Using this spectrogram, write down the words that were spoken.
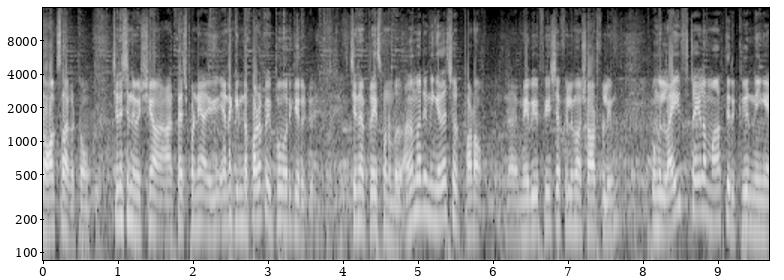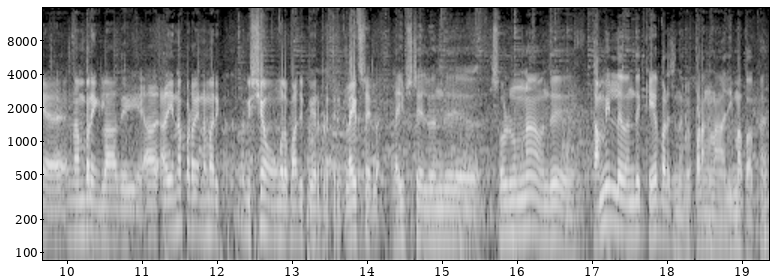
சாக்ஸ் ஆகட்டும் சின்ன சின்ன விஷயம் அட்டாச் பண்ணி அது எனக்கு இந்த பழக்கம் இப்போ வரைக்கும் இருக்குது சின்ன ப்ளேஸ் பண்ணும்போது. அந்த மாதிரி நீங்கள் ஏதாச்சும் ஒரு படம் மேபி ஃபியூச்சர் ஃபிலிமா ஷார்ட் ஃபிலிம் உங்கள் லைஃப் ஸ்டைலை மாற்றிருக்கு நீங்கள் நம்புறீங்களா? அது அது என்ன படம் என்ன மாதிரி விஷயம் உங்களை பாதிப்பு ஏற்படுத்தியிருக்கு லைஃப் ஸ்டைலில் லைஃப் ஸ்டைல் வந்து சொல்லணும்னா வந்து தமிழில் வந்து கே பாலிஜந்தன் படங்கள் நான் அதிகமாக பார்ப்பேன்.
